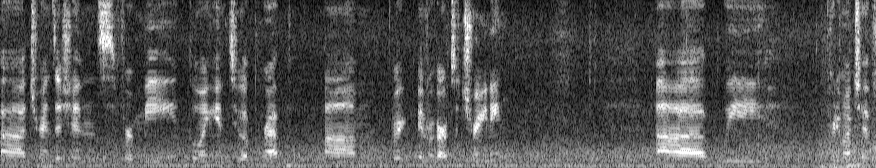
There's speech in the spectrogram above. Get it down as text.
uh, transitions for me going into a prep um, in regards to training. Uh, we pretty much have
